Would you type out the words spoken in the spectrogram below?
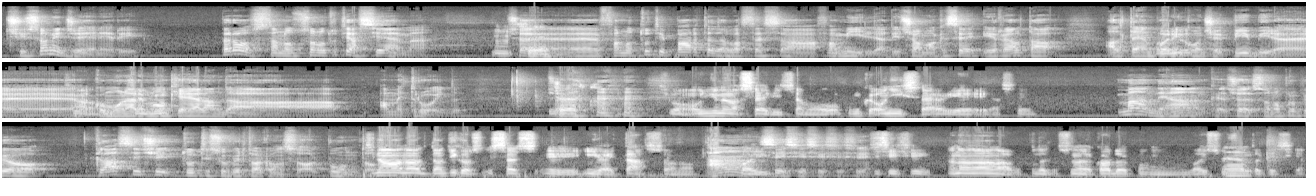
ci sono i generi, però stanno, sono tutti assieme Mm. Cioè, sì. fanno tutti parte della stessa famiglia, diciamo, anche se in realtà al tempo era inconcepibile sì, accomunare no, Monkey Island a, a Metroid. Certo. ognuno a sé, diciamo, comunque ogni serie è a sé. Ma neanche, cioè sono proprio classici tutti su Virtual Console, punto. No, no, non dico eh, in realtà sono. Ah, Poi, sì, sì, sì, sì, sì. sì, sì. No, no, no, no, sono d'accordo con voi sul eh, fatto che sia.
